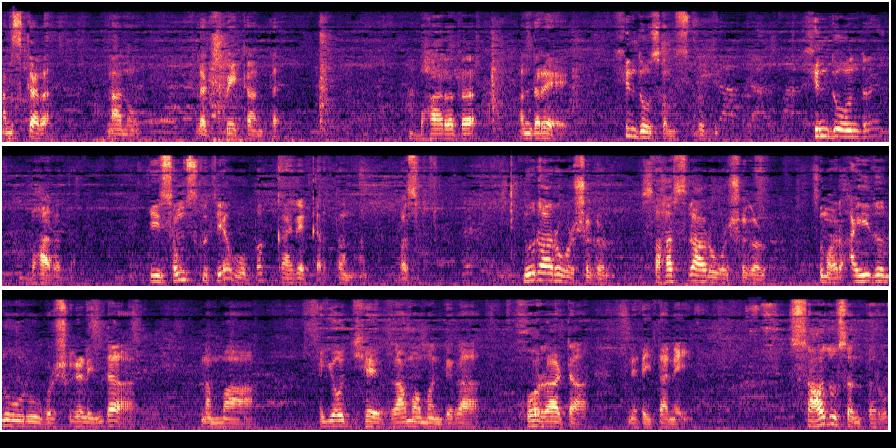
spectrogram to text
ನಮಸ್ಕಾರ. ನಾನು ಲಕ್ಷ್ಮೀಕಾಂತ. ಭಾರತ ಅಂದರೆ ಹಿಂದೂ ಸಂಸ್ಕೃತಿ. ಹಿಂದೂ ಅಂದರೆ ಭಾರತ. ಈ ಸಂಸ್ಕೃತಿಯ ಒಬ್ಬ ಕಾರ್ಯಕರ್ತ ನಾನು ಫಸ್ಟ್ ನೂರಾರು ವರ್ಷಗಳು, ಸಹಸ್ರಾರು ವರ್ಷಗಳು, ಸುಮಾರು ಐದು ನೂರು ವರ್ಷಗಳಿಂದ ನಮ್ಮ ಅಯೋಧ್ಯೆ ರಾಮ ಮಂದಿರ ಹೋರಾಟ ನಡೀತಾನೆ ಸಾಧು ಸಂತರು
